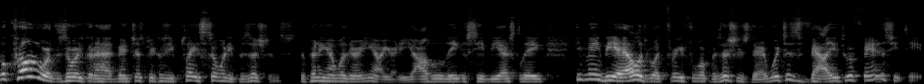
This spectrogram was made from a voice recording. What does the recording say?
Well, Cronenworth is always going to have interest because he plays so many positions. Depending on whether you know you're in a Yahoo league, a CBS league, he may be eligible at three, four positions there, which is value to a fantasy team.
